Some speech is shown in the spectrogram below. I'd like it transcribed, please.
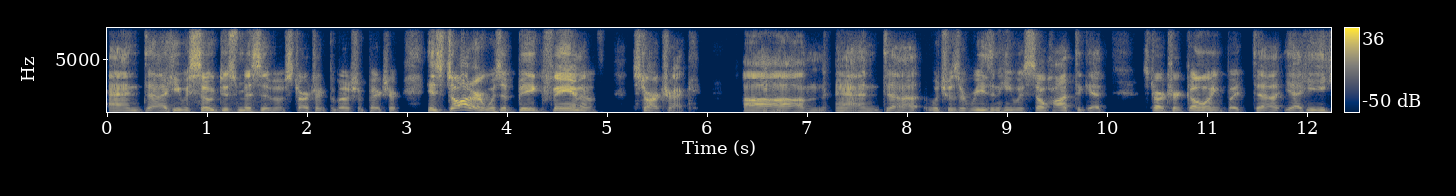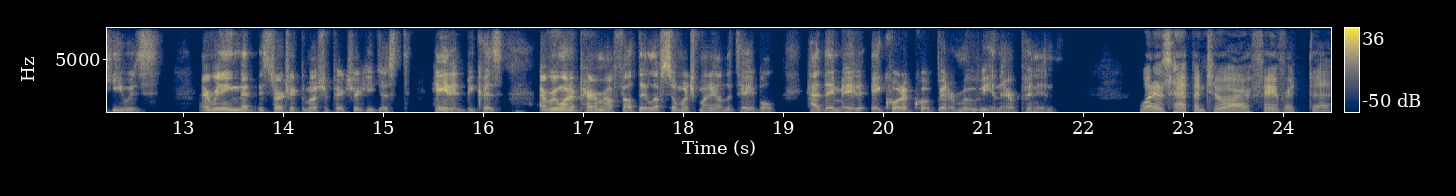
And uh, he was so dismissive of Star Trek: The Motion Picture. His daughter was a big fan of Star Trek, um, and uh, which was a reason he was so hot to get Star Trek going. But uh, yeah, he he was everything that Star Trek: The Motion Picture he just hated because everyone at Paramount felt they left so much money on the table had they made a quote unquote better movie in their opinion. What has happened to our favorite uh,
